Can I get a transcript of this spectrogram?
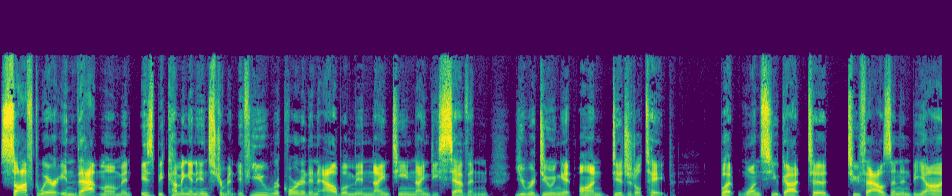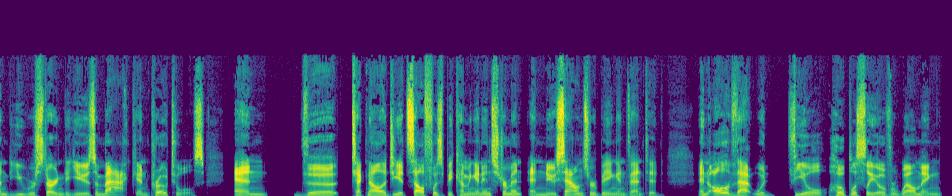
software in that moment is becoming an instrument. If you recorded an album in 1997, you were doing it on digital tape. But once you got to 2000 and beyond, you were starting to use a Mac and Pro Tools. And the technology itself was becoming an instrument and new sounds were being invented. And all of that would feel hopelessly overwhelming,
